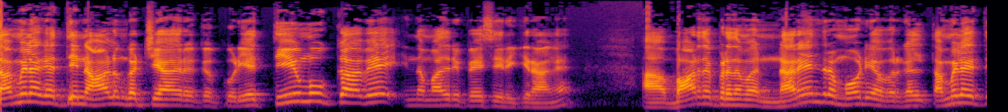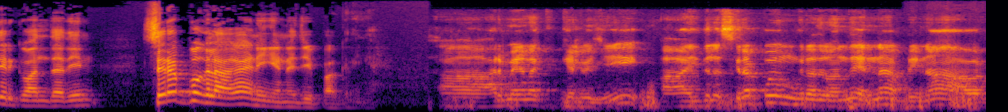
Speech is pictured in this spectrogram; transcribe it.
தமிழகத்தின் ஆளுங்கட்சியாக இருக்கக்கூடிய திமுகவே இந்த மாதிரி பேசியிருக்கிறாங்க. பாரத பிரதமர் நரேந்திர மோடி அவர்கள் தமிழகத்திற்கு வந்ததின் சிறப்புகளாக நீங்க என்ன பார்க்குறீங்க? பாக்குறீங்க அருமையான கேள்விஜி இதுல சிறப்புங்கிறது வந்து என்ன அப்படின்னா அவர்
